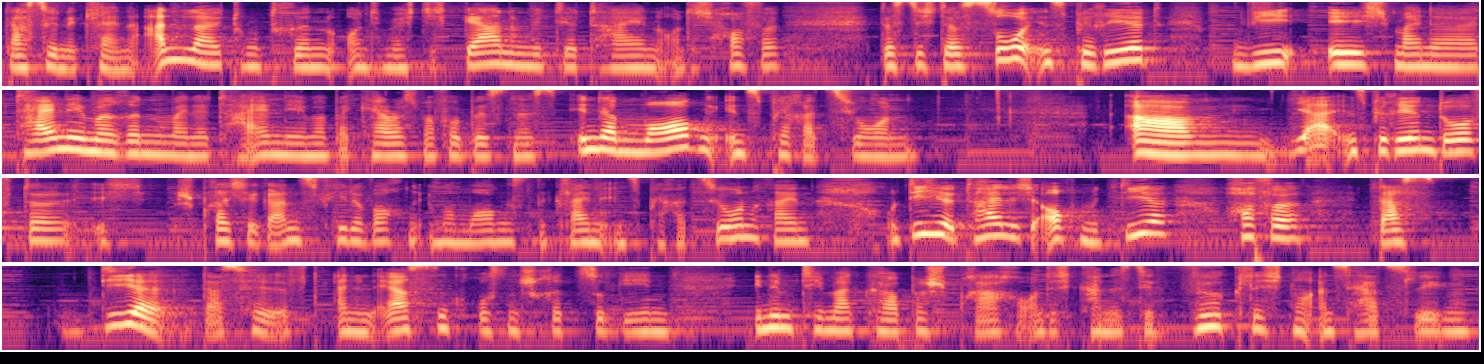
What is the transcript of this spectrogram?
Da hast du eine kleine Anleitung drin und die möchte ich gerne mit dir teilen und ich hoffe, dass dich das so inspiriert, wie ich meine Teilnehmerinnen, meine Teilnehmer bei Charisma for Business in der Morgeninspiration ähm, ja, inspirieren durfte. Ich spreche ganz viele Wochen immer morgens eine kleine Inspiration rein und die hier teile ich auch mit dir. Hoffe, dass dir das hilft, einen ersten großen Schritt zu gehen in dem Thema Körpersprache. Und ich kann es dir wirklich nur ans Herz legen,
